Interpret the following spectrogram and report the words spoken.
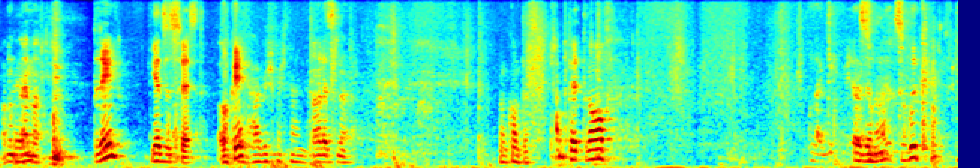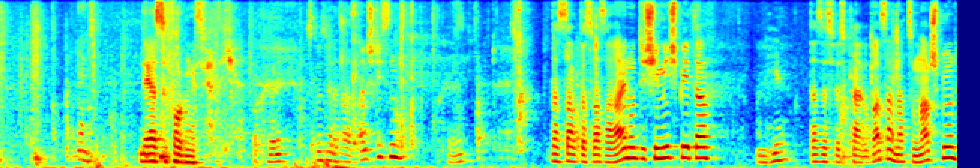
Und Okay. einmal drehen. Jetzt ist es fest. Okay? Habe ich verstanden. Alles klar. Dann kommt das Pad drauf. Und dann geben wir das so wieder zurück. Und der erste Vorgang ist fertig. Okay. Jetzt müssen wir das alles anschließen. okay. Das saugt das Wasser rein und die Chemie später. Und hier? Das ist fürs klare Wasser, nach zum Nachspülen.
